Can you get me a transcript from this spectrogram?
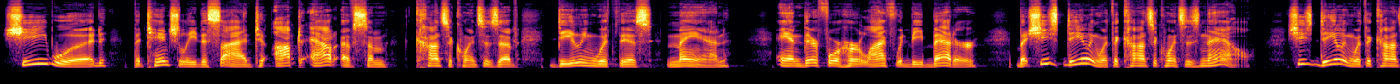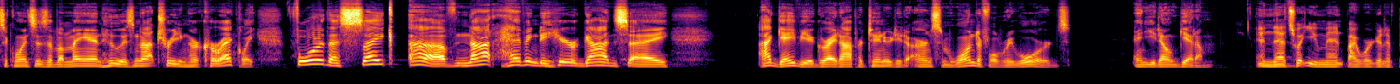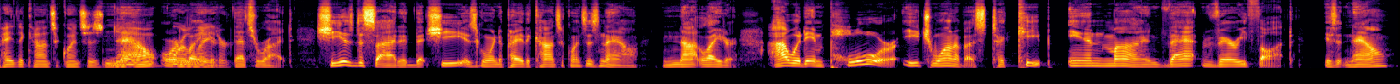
She would potentially decide to opt out of some consequences of dealing with this man, and therefore her life would be better. But she's dealing with the consequences now. She's dealing with the consequences of a man who is not treating her correctly for the sake of not having to hear God say, I gave you a great opportunity to earn some wonderful rewards, and you don't get them And that's what you meant by we're going to pay the consequences now, or, later. That's right. She has decided that she is going to pay the consequences now, not later. I would implore each one of us to keep in mind that very thought. Is it now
